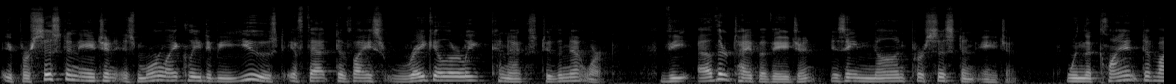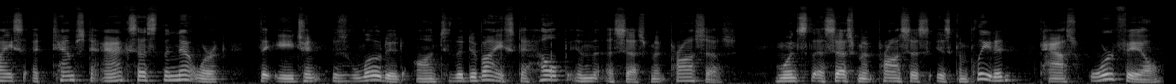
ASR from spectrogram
A persistent agent is more likely to be used if that device regularly connects to the network. The other type of agent is a non persistent agent. When the client device attempts to access the network, the agent is loaded onto the device to help in the assessment process. Once the assessment process is completed, pass or fail,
